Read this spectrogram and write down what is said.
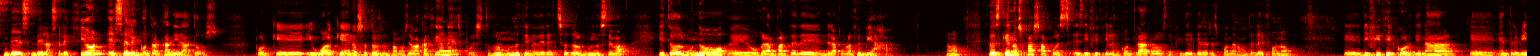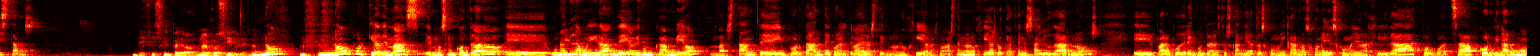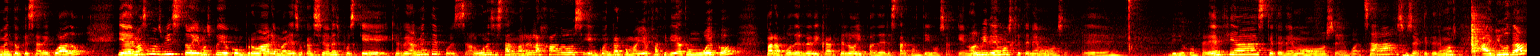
de, de, la selección es el encontrar candidatos. Porque igual que nosotros nos vamos de vacaciones, pues todo el mundo tiene derecho, todo el mundo se va y todo el mundo eh, o gran parte de, la población viaja. ¿no? Entonces, ¿qué nos pasa? Pues es difícil encontrarlos, difícil que te respondan a un teléfono, eh, difícil coordinar eh, entrevistas. Difícil, pero no es posible, ¿no? No, porque además hemos encontrado eh, una ayuda muy grande y ha habido un cambio bastante importante con el tema de las tecnologías. Las nuevas tecnologías lo que hacen es ayudarnos eh, para poder encontrar a estos candidatos, comunicarnos con ellos con mayor agilidad, por WhatsApp, coordinar un momento que sea adecuado. Y además hemos visto y hemos podido comprobar en varias ocasiones pues, que, que realmente pues, algunos están más relajados y encuentran con mayor facilidad un hueco para poder dedicártelo y poder estar contigo. O sea, que no olvidemos que tenemos... Eh, videoconferencias, que tenemos eh, WhatsApp, o sea que tenemos ayuda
